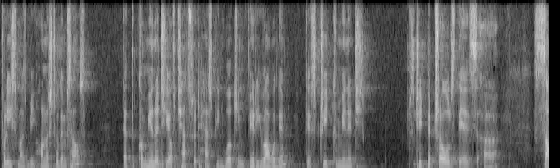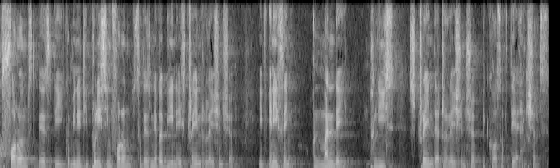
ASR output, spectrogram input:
Police must be honest with themselves that the community of Chatsworth has been working very well with them, There's street community, street patrols, there's uh, sub forums, there's the community policing forum, so there's never been a strained relationship. If anything, on Monday, police strained that relationship because of their actions.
